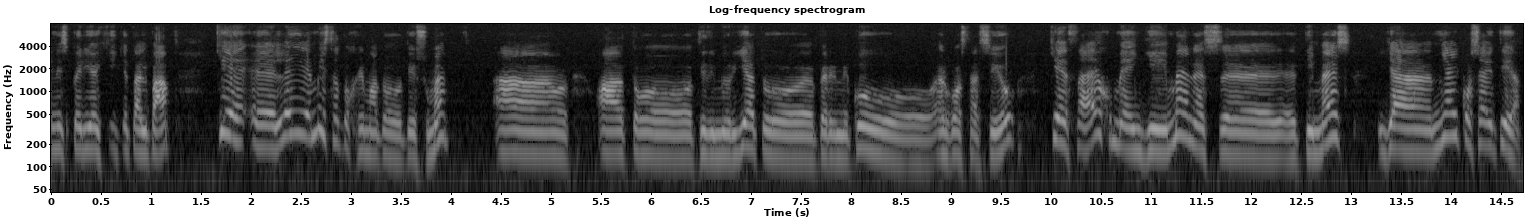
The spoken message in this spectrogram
ναι. περιοχή κτλ. Και ε, λέει εμείς θα το χρηματοδοτήσουμε. Α, το, τη δημιουργία του πυρηνικού εργοστασίου και θα έχουμε εγγυημένες ε, τιμές για μια εικοσαετία.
